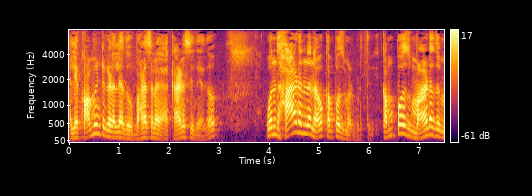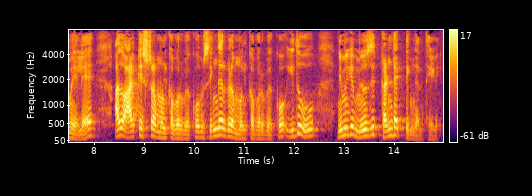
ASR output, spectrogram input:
ಅಲ್ಲಿಯ ಕಾಮೆಂಟ್ಗಳಲ್ಲಿ ಅದು ಬಹಳ ಸಲ ಕಾಣಿಸಿದೆ ಅದು. ಒಂದು ಹಾಡನ್ನು ನಾವು ಕಂಪೋಸ್ ಮಾಡಿಬಿಡ್ತೀವಿ. ಕಂಪೋಸ್ ಮಾಡಿದ ಮೇಲೆ ಅದು ಆರ್ಕೆಸ್ಟ್ರಾ ಮೂಲಕ ಬರಬೇಕು, ಸಿಂಗರ್ಗಳ ಮೂಲಕ ಬರಬೇಕು. ಇದು ನಿಮಗೆ ಮ್ಯೂಸಿಕ್ ಕಂಡಕ್ಟಿಂಗ್ ಅಂತ ಹೇಳಿ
